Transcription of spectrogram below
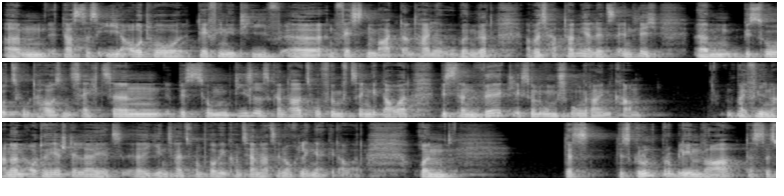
ähm, dass das E-Auto definitiv äh, einen festen Marktanteil erobern wird. Aber es hat dann ja letztendlich ähm, bis so 2016, bis zum Dieselskandal 2015 gedauert, bis dann wirklich so ein Umschwung reinkam. Und bei vielen anderen Autoherstellern, jetzt äh, jenseits vom VW-Konzern, hat es ja noch länger gedauert. Und das das Grundproblem war, dass das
